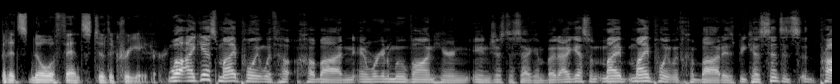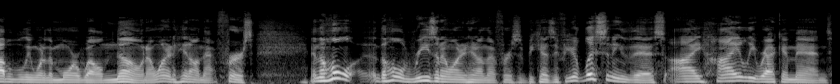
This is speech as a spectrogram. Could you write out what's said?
but it's no offense to the creator. Well, I guess my point with Chabad, and we're going to move on here in, in, just a second, but I guess my my point with Chabad is because since it's probably one of the more well known, I wanted to hit on that first. And the whole the whole reason I wanted to hit on that first is because if you're listening to this, I highly recommend.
